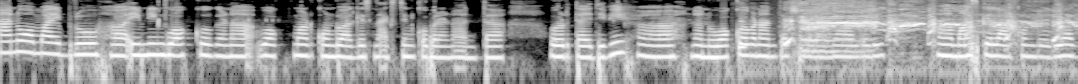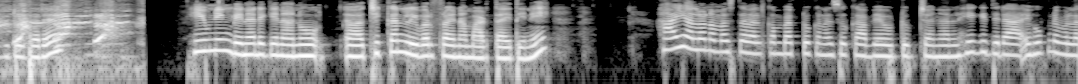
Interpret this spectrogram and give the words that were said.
ನಾನು, ಅಮ್ಮ ಇಬ್ಬರು ಈವ್ನಿಂಗ್ ವಾಕ್ ಹೋಗೋಣ ವಾಕ್ ಮಾಡಿಕೊಂಡು ಹಾಗೆ ಸ್ನ್ಯಾಕ್ಸ್ ತಿನ್ಕೊಬರೋಣ ಅಂತ ಹೊರಡ್ತಾ ಇದ್ದೀವಿ. ನಾನು ವಾಕ್ ಹೋಗೋಣ ಅಂತ ತಕ್ಷಣ ಆಲ್ರೆಡಿ ಮಾಸ್ಕ್ ಎಲ್ಲ ಹಾಕೊಂಡು ರೆಡಿ ಆಗಿಬಿಟ್ಟಿದ್ದಾರೆ. ಈವ್ನಿಂಗ್ ಡಿನ್ನರಿಗೆ ನಾನು ಚಿಕನ್ ಲಿವರ್ ಫ್ರೈನ ಮಾಡ್ತಾ ಇದ್ದೀನಿ. ಹಾಯ್ ಹಲೋ ನಮಸ್ತೆ. Welcome back to Kanasu Kavya YouTube channel ಹೇಗಿದ್ದೀರಾ? ಐ ಹೋಪ್ ನೀವೆಲ್ಲ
